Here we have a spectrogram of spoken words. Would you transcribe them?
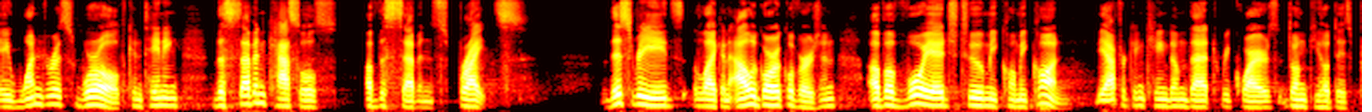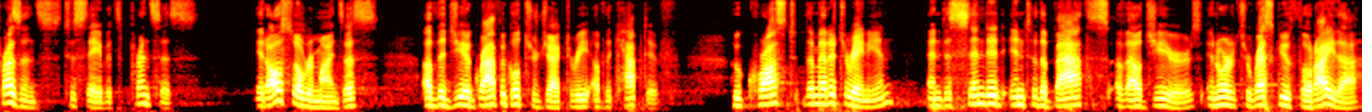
a wondrous world containing the seven castles of the seven sprites. This reads like an allegorical version of a voyage to Micomicon, the African kingdom that requires Don Quixote's presence to save its princess. It also reminds us of the geographical trajectory of the captive who crossed the Mediterranean and descended into the baths of Algiers in order to rescue Zoraida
